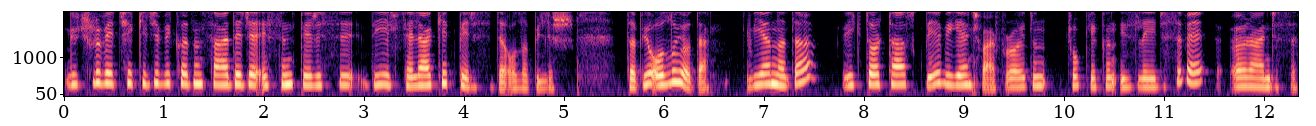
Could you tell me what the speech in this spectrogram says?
güçlü ve çekici bir kadın sadece esin perisi değil, felaket perisi de olabilir. Tabii oluyor da. Viyana'da Viktor Tusk diye bir genç var. Freud'un çok yakın izleyicisi ve öğrencisi.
